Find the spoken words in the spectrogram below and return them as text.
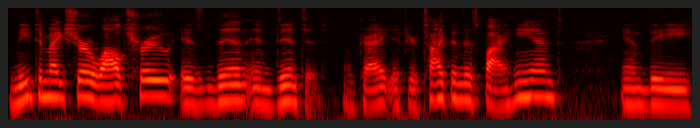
Need to make sure while true is then indented, okay? If you're typing this by hand in the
